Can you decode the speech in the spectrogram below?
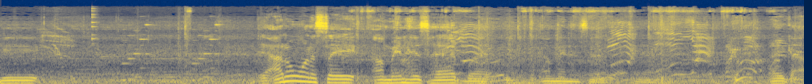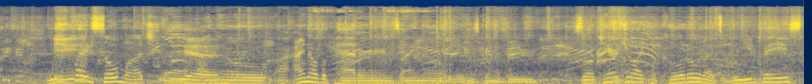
He. Yeah, I don't want to say I'm in his head, but I'm in his head. Yeah. Like uh, we He- played so much that Yeah. I know. I- know the patterns. I know what he's gonna do. So a character like Makoto that's read based,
